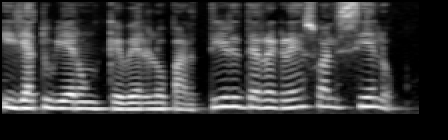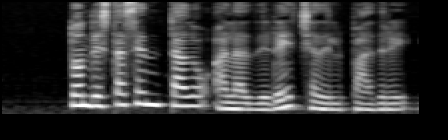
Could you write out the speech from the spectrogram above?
y ya tuvieron que verlo partir de regreso al cielo, donde está sentado a la derecha del Padre,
